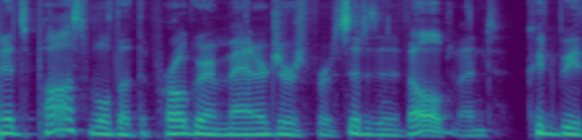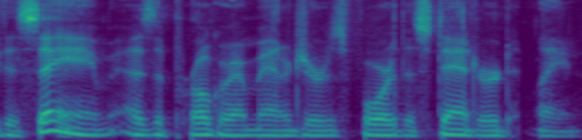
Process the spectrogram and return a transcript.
and it's possible that the program managers for citizen development could be the same as the program managers for the standard lane.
